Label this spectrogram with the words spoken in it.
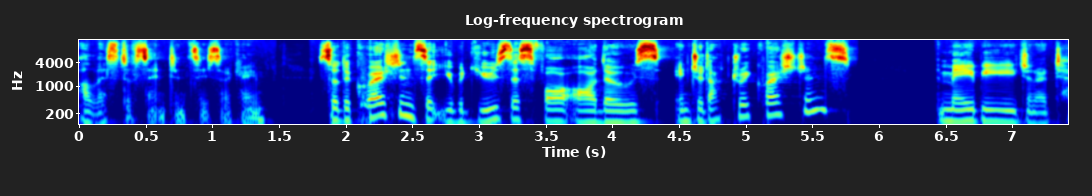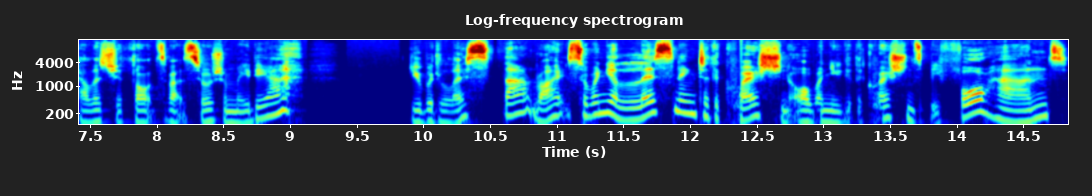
a list of sentences. Okay, so the questions that you would use this for are those introductory questions maybe you know tell us your thoughts about social media. You would list that right? So when you're listening to the question or when you get the questions beforehand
